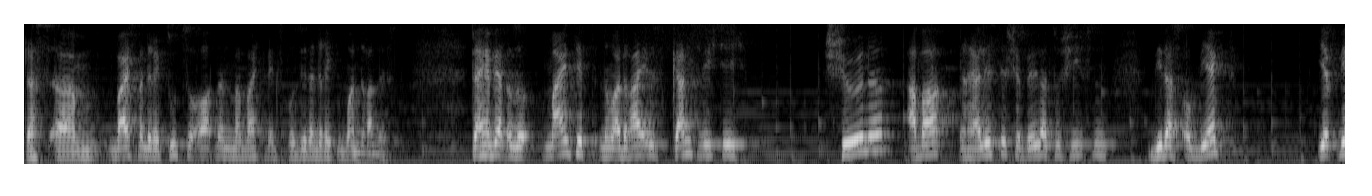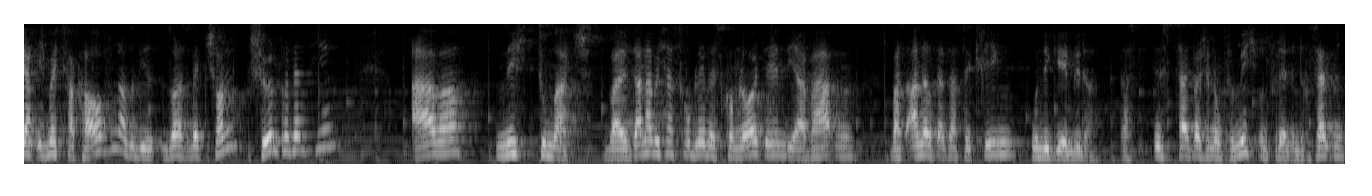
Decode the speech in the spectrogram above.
Das ähm, weiß man direkt zuzuordnen, man weiß im Exposé dann direkt, wo man dran ist. Daher wird also mein Tipp Nummer drei ist ganz wichtig, schöne, aber realistische Bilder zu schießen, die das Objekt, ich möchte es verkaufen, also die soll das Objekt schon schön präsentieren, aber nicht too much, weil dann habe ich das Problem, es kommen Leute hin, die erwarten was anderes, als was sie kriegen und die gehen wieder. Das ist Zeitverschwendung für mich und für den Interessenten,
